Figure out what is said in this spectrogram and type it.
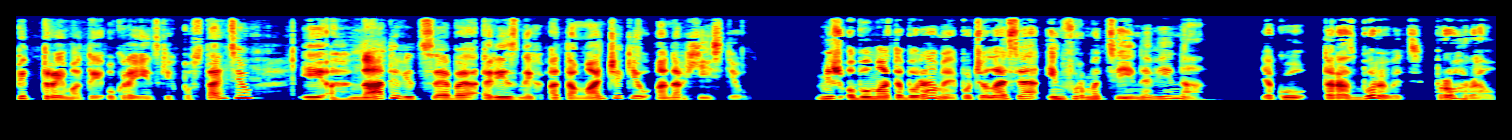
підтримати українських повстанців і гнати від себе різних атаманчиків анархістів. Між обома таборами почалася інформаційна війна, яку Тарас Боровець програв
